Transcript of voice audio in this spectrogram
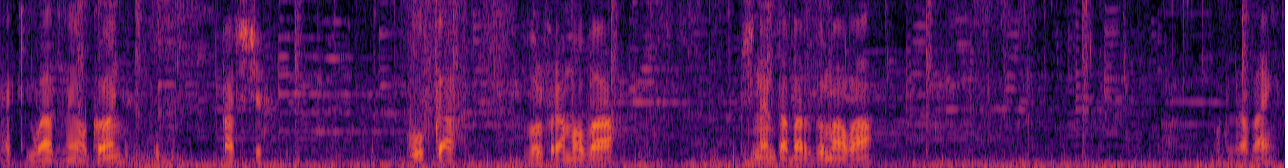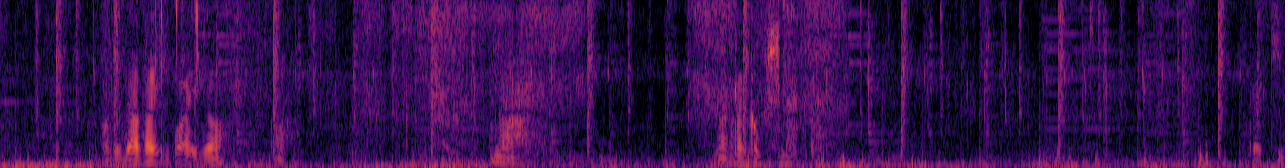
jaki ładny okoń. Patrzcie, główka wolframowa, przynęta bardzo mała. Oddawaj, oddawaj łajzo. No, na taką przynętę. Taki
